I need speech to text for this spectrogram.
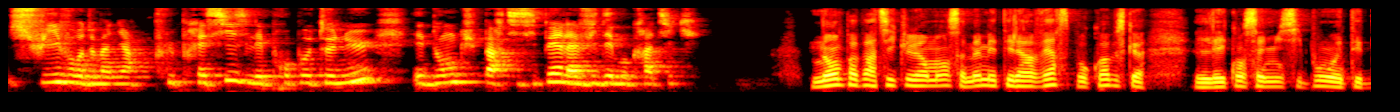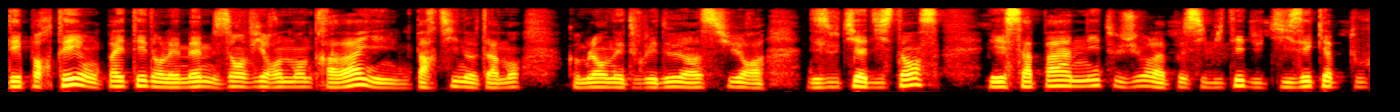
suivre de manière plus précise les propos tenus et donc participer à la vie démocratique? Non, pas particulièrement. Ça a même été l'inverse. Pourquoi? Parce que les conseils municipaux ont été déportés, n'ont pas été dans les mêmes environnements de travail. Une partie notamment, comme là on est tous les deux, hein, sur des outils à distance. Et ça n'a pas amené toujours la possibilité d'utiliser Captou.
